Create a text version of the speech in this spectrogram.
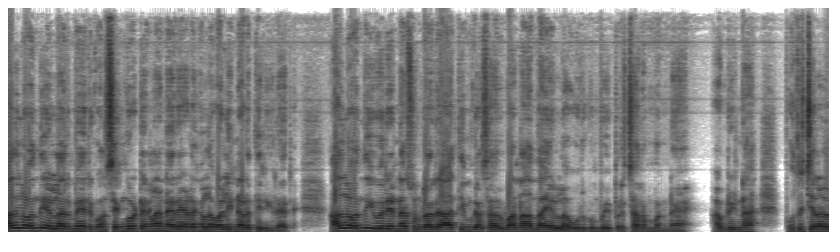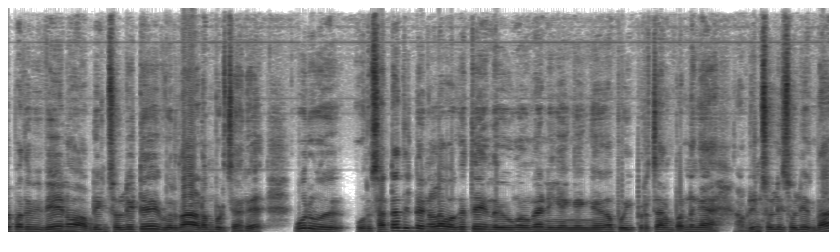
அதில் வந்து எல்லாருமே இருக்கும். செங்கோட்டையெல்லாம் நிறைய இடங்களில் வழி நடத்திருக்கிறாரு அதில் வந்து இவர் என்ன சொல்கிறாரு அதிமுக சார்பாக நான் தான் எல்லா ஊருக்கும் போய் பிரச்சாரம் பண்ணேன். அப்படின்னா பொதுச்செயலாளர் பதவி வேணும் அப்படின்னு சொல்லிட்டு இவர் தான் அடம் பிடிச்சார். ஒரு ஒரு சட்டத்திட்டங்கள்லாம் வகுத்து இந்த இவங்கவுங்க நீங்கள் எங்கே எங்கெங்க போய் பிரச்சாரம் பண்ணுங்க அப்படின்னு சொல்லி சொல்லியிருந்தா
